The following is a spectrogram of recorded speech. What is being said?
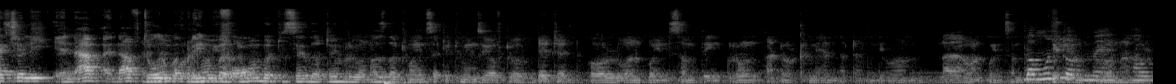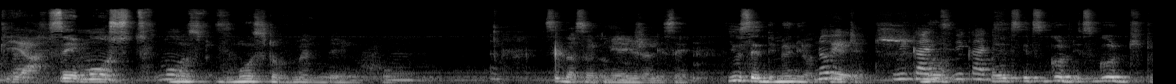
actually, and I've, and I've told remember, Maureen remember, before. remember to say that everyone has that mindset. It means you have to have dated all one point something grown adult men that are in the one uh, one point something. But most of men grown have adult that. Yeah, say most. most, most. most most of men being who see that's what me I usually say you said the men you have No, we, dated we can't, No, we can't. it's it's good it's good to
